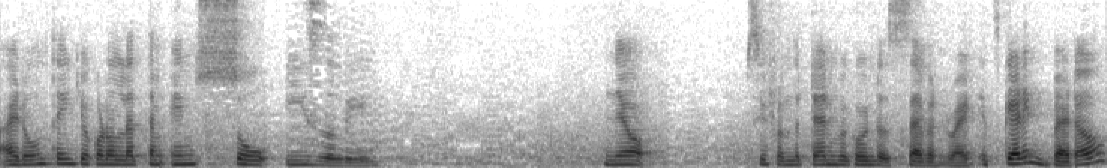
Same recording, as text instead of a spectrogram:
I don't think you're going to let them in so easily. No see from the 10 we're going to 7 right? It's getting better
